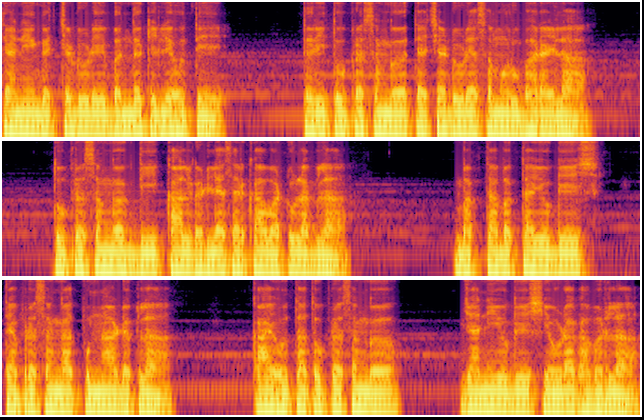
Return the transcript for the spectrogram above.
त्याने गच्च डोळे बंद केले होते तरी तो प्रसंग त्याच्या डोळ्यासमोर उभा राहिला. तो प्रसंग अगदी काल घडल्यासारखा वाटू लागला. बघता बघता योगेश त्या प्रसंगात पुन्हा अडकला. काय होता तो प्रसंग ज्याने योगेश एवढा घाबरला?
